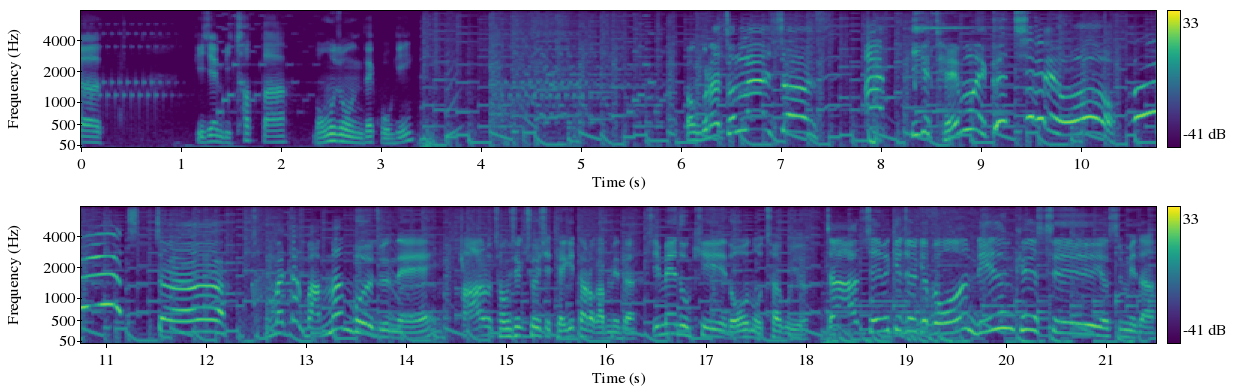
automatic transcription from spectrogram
진짜 BGM 미쳤다 너무 좋은데 곡이 Congratulations! 아! 이게 데모의 끝이래요! 아 진짜 정말 딱 맛만 보여주네. 바로 정식 출시 대기 타러 갑니다. 찜해놓기 넣어놓자고요. 자 아주 재밌게 즐겨본 리듬 퀘스트였습니다.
